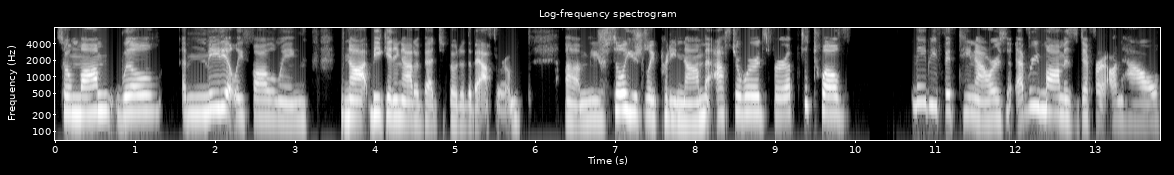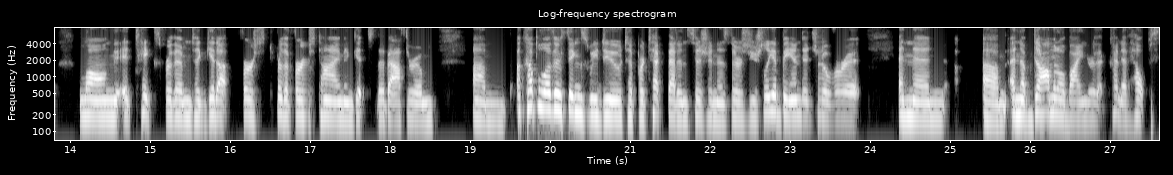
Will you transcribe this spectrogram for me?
So mom will immediately following not be getting out of bed to go to the bathroom. Um, you're still usually pretty numb afterwards for up to 12, maybe 15 hours. Every mom is different on how long it takes for them to get up first for the first time and get to the bathroom. Um, a couple other things we do to protect that incision is there's usually a bandage over it and then um, an abdominal binder that kind of helps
